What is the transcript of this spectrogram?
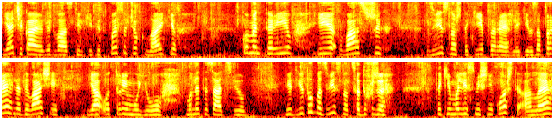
Я чекаю від вас тільки підписочок, лайків, коментарів і ваших, звісно ж таки, переглядів. За перегляди ваші я отримую монетизацію від Ютуба. Звісно, це дуже такі малі смішні кошти, але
